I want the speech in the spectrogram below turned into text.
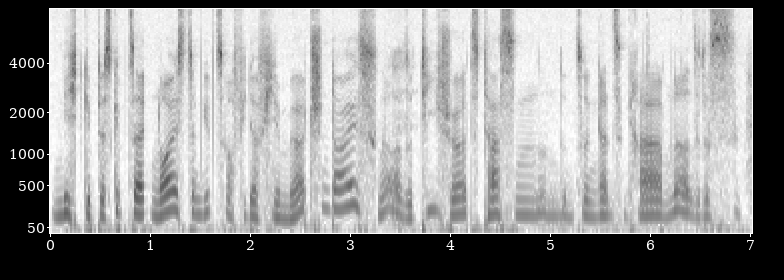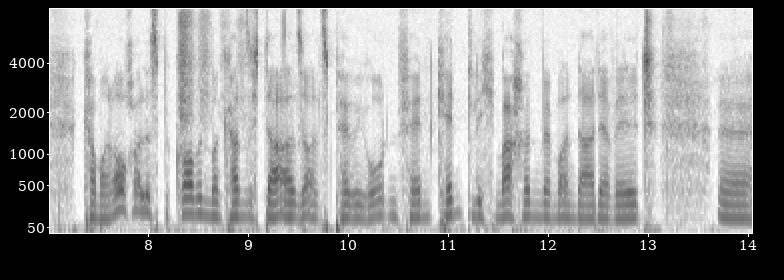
nicht gibt. Es gibt seit neuestem gibt es auch wieder viel Merchandise, ne? also T-Shirts, Tassen und, und, so einen ganzen Kram. Ne? Also das kann man auch alles bekommen. Man kann sich da also als Periodenfan kenntlich machen, wenn man da der Welt äh,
